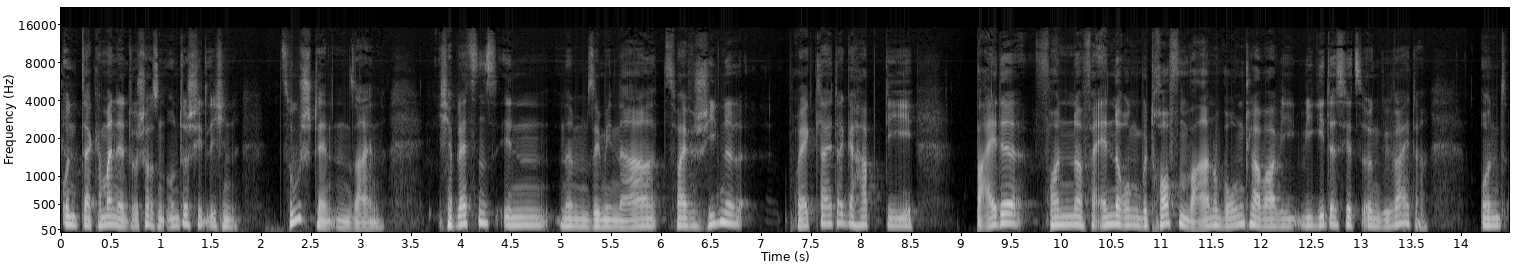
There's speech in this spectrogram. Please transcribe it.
Und da kann man ja durchaus in unterschiedlichen Zuständen sein. Ich habe letztens in einem Seminar zwei verschiedene Projektleiter gehabt, die beide von einer Veränderung betroffen waren und wo unklar war, wie, wie geht das jetzt irgendwie weiter. Und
